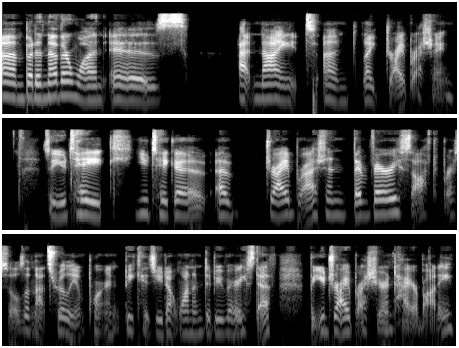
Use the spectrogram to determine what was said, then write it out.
Um, but another one is at night, um, like dry brushing. So you take you take a, a dry brush and they're very soft bristles and that's really important because you don't want them to be very stiff but you dry brush your entire body.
